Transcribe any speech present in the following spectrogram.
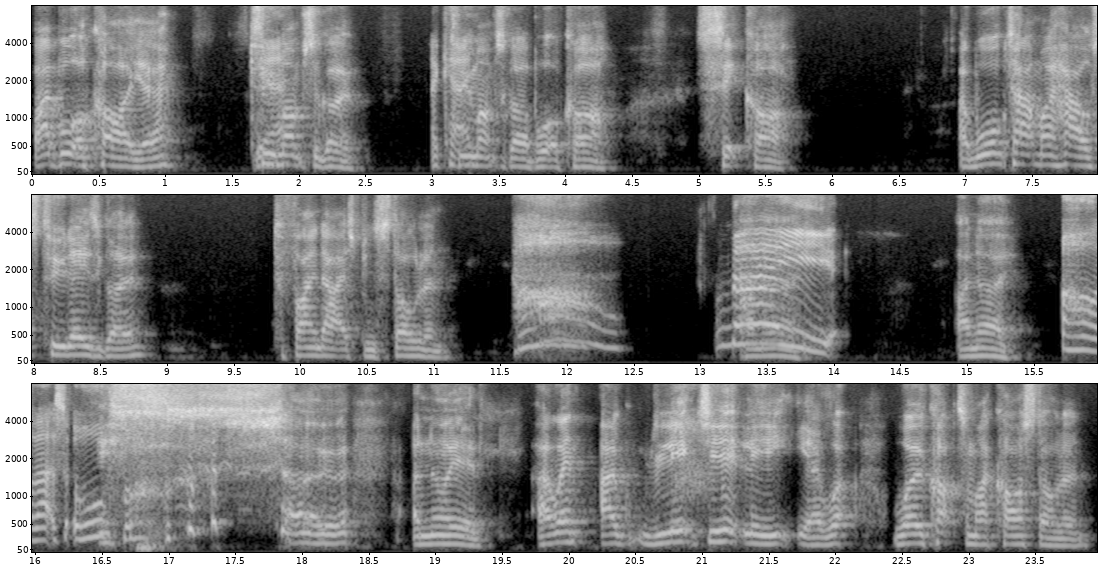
I bought a car, yeah, two Yeah. months ago. Okay. Two months ago, I bought a car, sick car. I walked out my house two days ago to find out it's been stolen. Oh, mate. I know. Oh, that's It's awful. so annoying. I went, I literally, yeah, wo- woke up to my car stolen.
